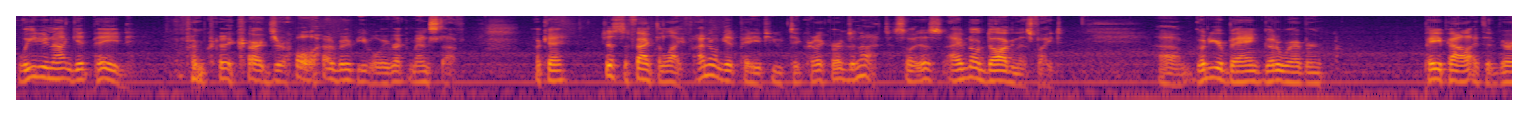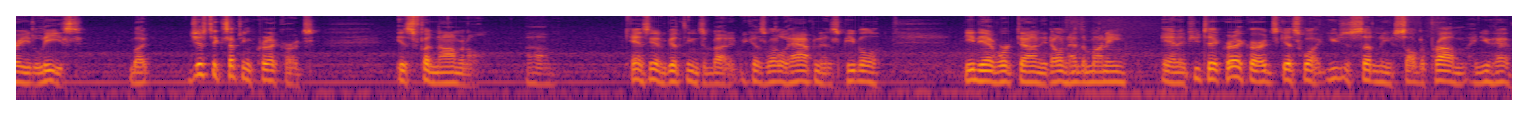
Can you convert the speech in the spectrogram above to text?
we do not get paid from credit cards or a whole lot of other people. We recommend stuff. Okay? Just a fact of life. I don't get paid if you take credit cards or not. So it is, I have no dog in this fight. Um, go to your bank, go to wherever. PayPal at the very least but just accepting credit cards is phenomenal. Um, can't say enough good things about it because what will happen is people need to have work done, they don't have the money, and if you take credit cards, guess what? You just suddenly solved a problem and you have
